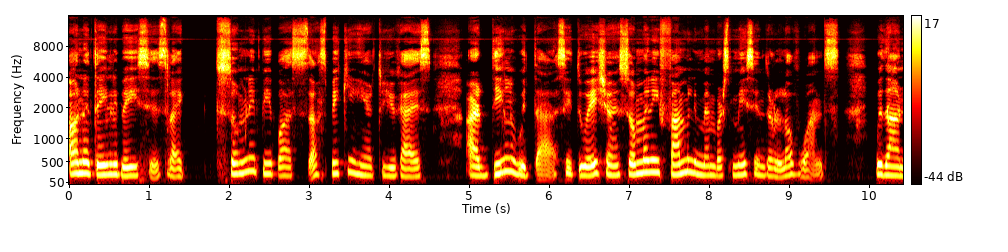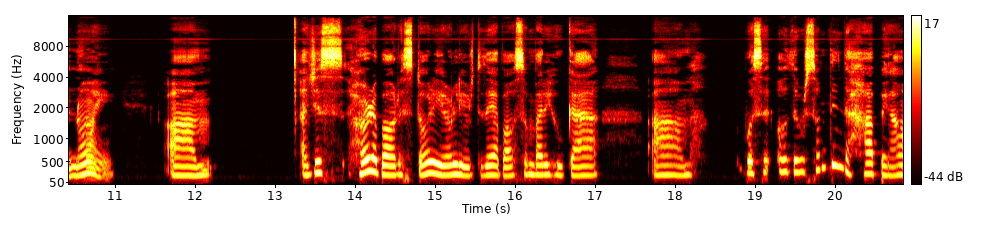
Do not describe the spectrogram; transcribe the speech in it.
on a daily basis. Like so many people, as I'm speaking here to you guys, are dealing with that situation. So many family members missing their loved ones without knowing. Um, I just heard about a story earlier today about somebody who got um was it oh there was something that happened I,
